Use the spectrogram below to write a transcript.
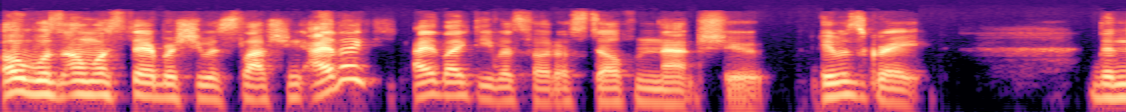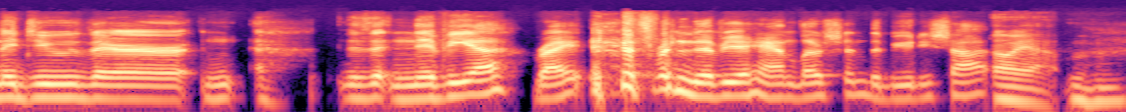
oh was almost there, but she was slouching. I liked I liked Eva's photo still from that shoot. It was great. Then they do their is it Nivea, right? it's for Nivea hand lotion, the beauty shot. Oh, yeah. mhm.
